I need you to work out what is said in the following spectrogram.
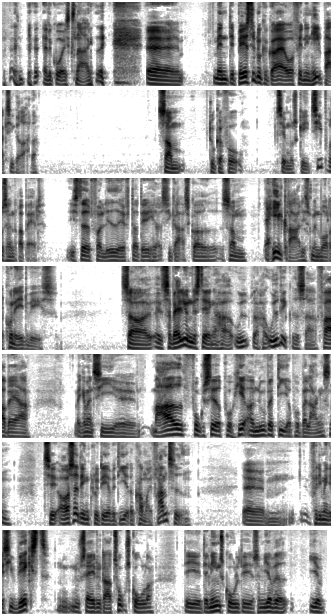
allegorisk snakket, ikke? Øh, men det bedste, du kan gøre, er jo at finde en hel pakke cigaretter, som du kan få til måske 10% rabat, i stedet for at lede efter det her cigarskod, som er helt gratis, men hvor der kun er et væs. Så, øh, så value-investeringer har, ud, har udviklet sig fra at være, hvad kan man sige, øh, meget fokuseret på her og nu værdier på balancen, til også at inkludere værdier, der kommer i fremtiden. Øhm, fordi man kan sige vækst, nu, nu sagde du, der er to skoler. Det er den ene skole, det er, som I har, været, I har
